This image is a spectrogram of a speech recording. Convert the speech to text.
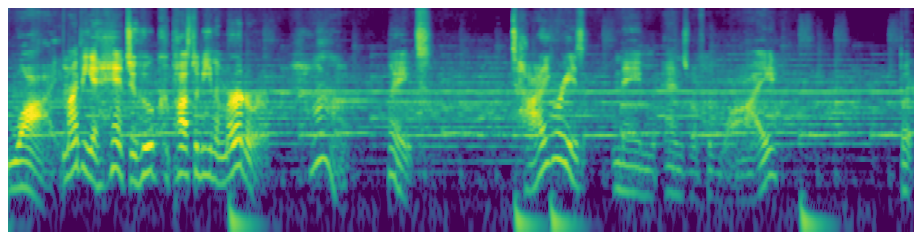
Y. Might be a hint to who could possibly be the murderer. Huh. Wait. Tigery's name ends with a Y. But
